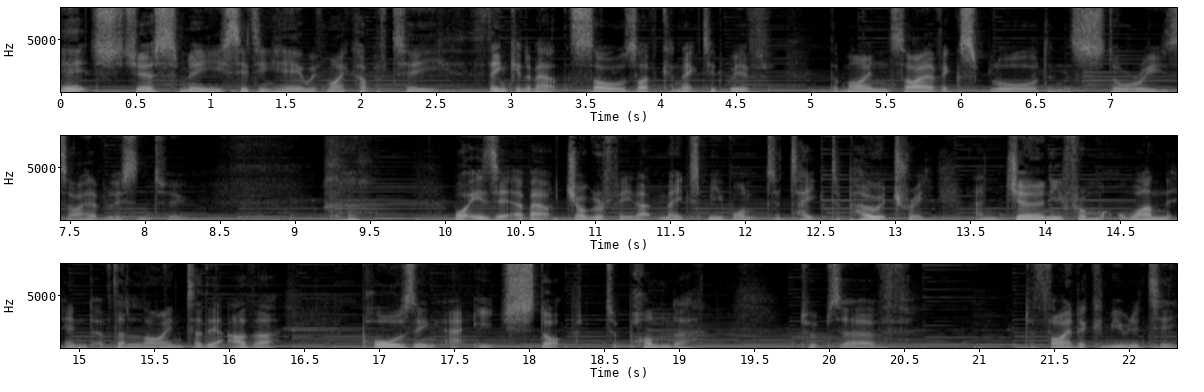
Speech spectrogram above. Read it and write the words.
It's just me sitting here with my cup of tea, thinking about the souls I've connected with, the minds I have explored, and the stories I have listened to. what is it about geography that makes me want to take to poetry and journey from one end of the line to the other, pausing at each stop to ponder, to observe, to find a community,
